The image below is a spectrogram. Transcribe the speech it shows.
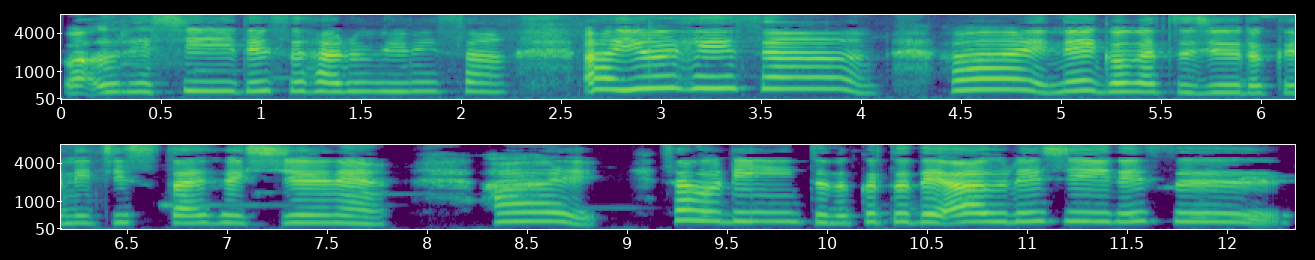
わ、嬉しいです、はるみみさん。あ、ゆうへいさん。はい。ね、5月16日スタイフ1周年。はい。サオリーンとのことで、あ、嬉しいです。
